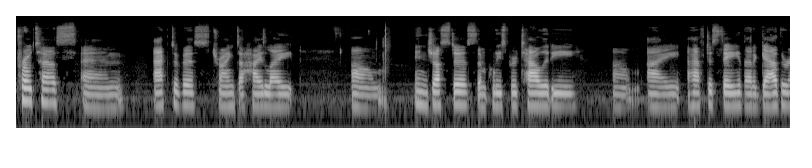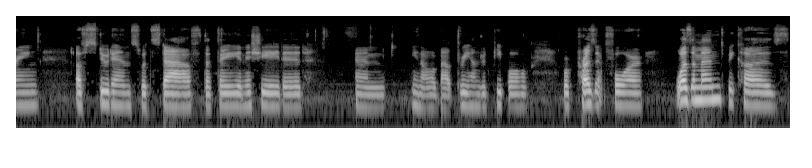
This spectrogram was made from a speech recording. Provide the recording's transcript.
protests and activists trying to highlight um, injustice and police brutality. Um, I have to say that a gathering of students with staff that they initiated and you know about 300 people were present for was amend because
